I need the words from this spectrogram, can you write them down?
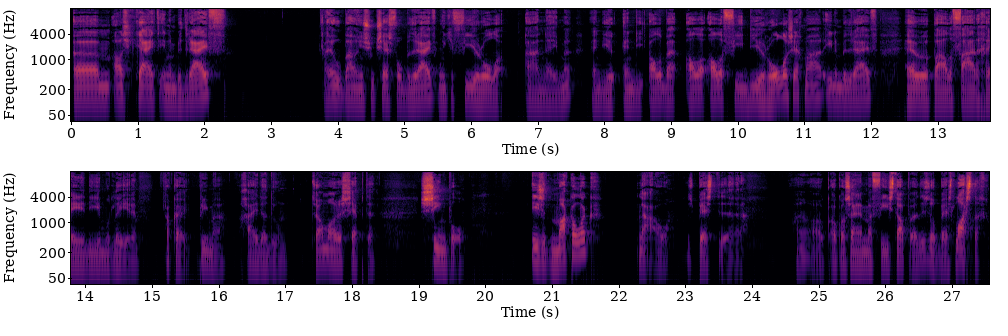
Ehm, als je kijkt in een bedrijf, hoe bouw je een succesvol bedrijf, moet je vier rollen aannemen. En die, en die allebei, alle, alle vier die rollen, zeg maar, in een bedrijf, hebben bepaalde vaardigheden die je moet leren. Oké, prima. Ga je dat doen. Het zijn allemaal recepten. Simpel. Is het makkelijk? Nou, dat is best. Uh, ook, al zijn er maar vier stappen, het is nog best lastig.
